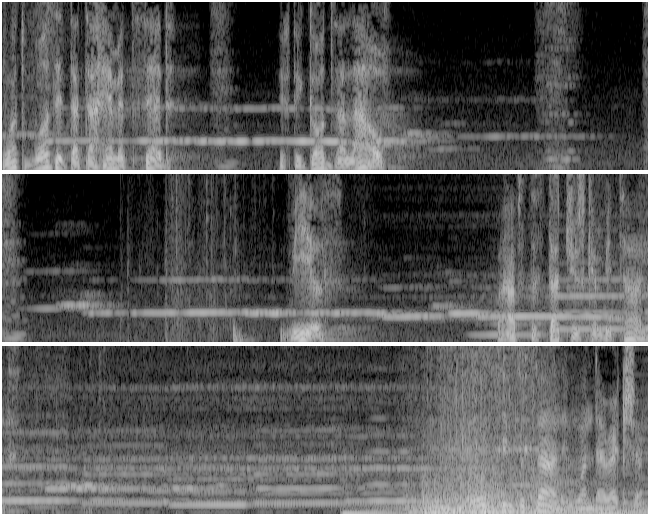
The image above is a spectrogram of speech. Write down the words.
What was it that Tehemet said? If the gods allow. Wheels. Perhaps the statues can be turned. They all seem to turn in one direction.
